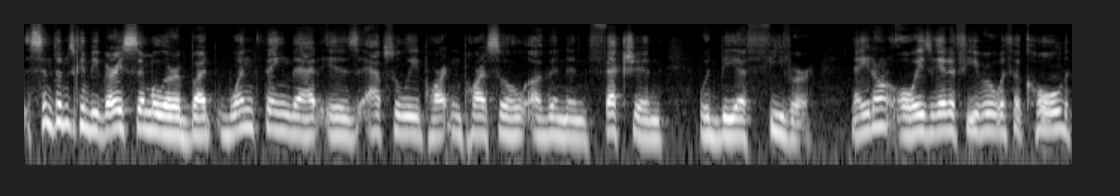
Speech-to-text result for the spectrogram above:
The symptoms can be very similar, but one thing that is absolutely part and parcel of an infection would be a fever. Now, you don't always get a fever with a cold,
